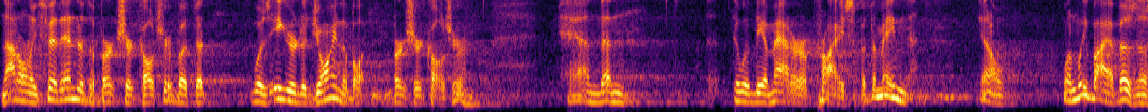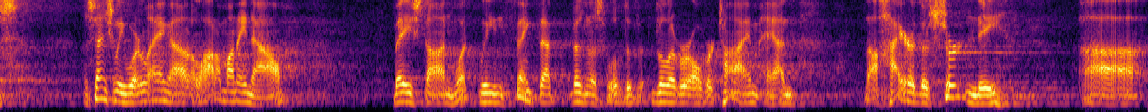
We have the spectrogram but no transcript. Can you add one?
not only fit into the Berkshire culture, but that was eager to join the Berkshire culture. And then it would be a matter of price. But the main, you know, when we buy a business, essentially we're laying out a lot of money now based on what we think that business will de deliver over time. And the higher the certainty uh,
